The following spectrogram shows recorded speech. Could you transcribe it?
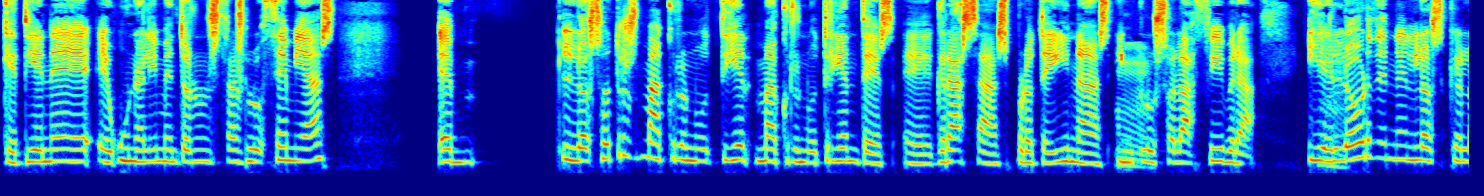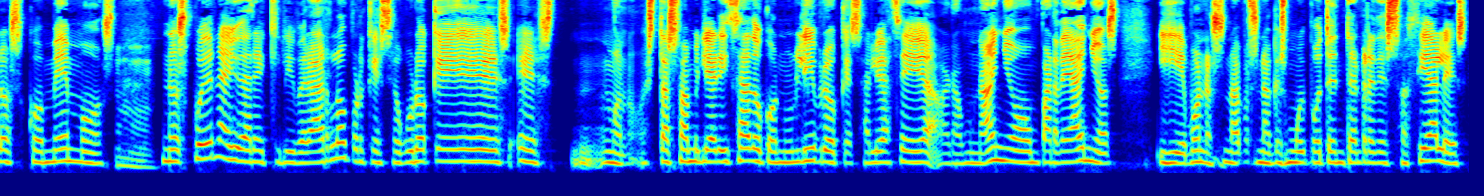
que tiene eh, un alimento en nuestras glucemias, em, los otros macronutrientes, eh, grasas, proteínas, mm. incluso la fibra y el orden en los que los comemos nos pueden ayudar a equilibrarlo, porque seguro que es, bueno, estás familiarizado con un libro que salió hace ahora un año o un par de años y bueno, es una persona que es muy potente en redes sociales,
